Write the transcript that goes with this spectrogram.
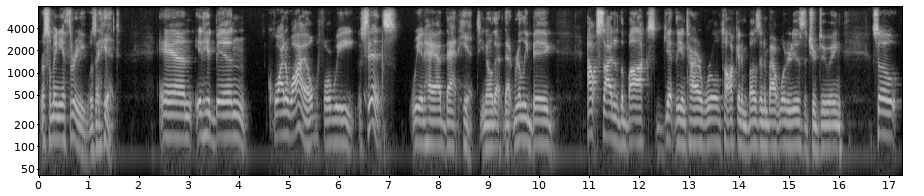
WrestleMania 3 was a hit. And it had been quite a while before we, since we had had that hit, you know, that, that really big outside of the box, get the entire world talking and buzzing about what it is that you're doing. So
